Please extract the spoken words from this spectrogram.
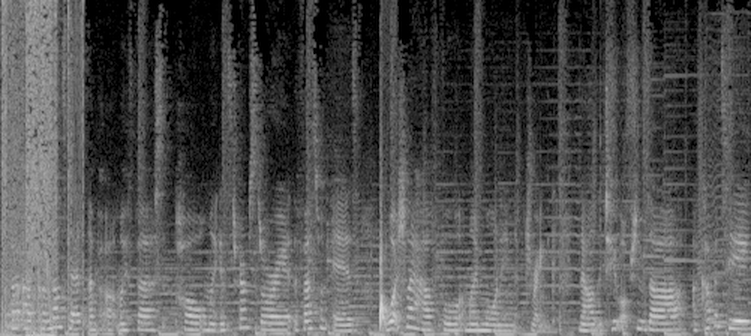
So I've come downstairs and put up my first poll on my Instagram story. The first one is, what should I have for my morning drink? Now the two options are a cup of tea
